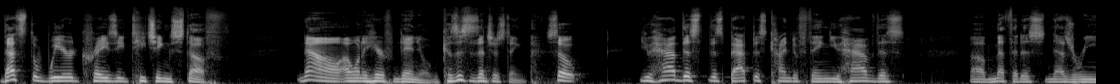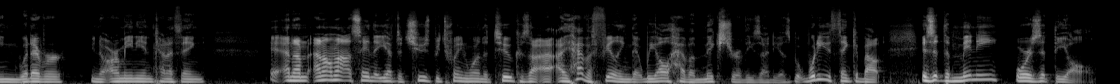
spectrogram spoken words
that's the weird, crazy teaching stuff. Now I want to hear from Daniel because this is interesting. So you have this this Baptist kind of thing. You have this uh, Methodist, Nazarene, whatever you know, Arminian kind of thing. And I'm and I'm not saying that you have to choose between one of the two because I, I have a feeling that we all have a mixture of these ideas. But what do you think about? Is it the many or is it the all?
